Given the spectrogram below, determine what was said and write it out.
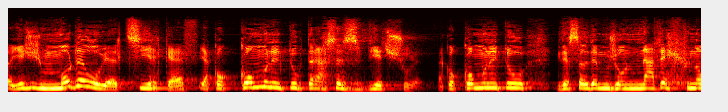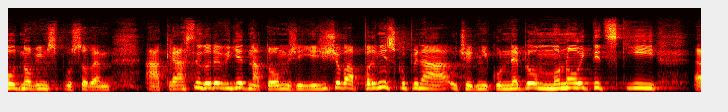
Ježíš modeluje církev jako komunitu, která se zvětšuje jako komunitu, kde se lidé můžou nadechnout novým způsobem. A krásně to jde vidět na tom, že Ježíšová první skupina učedníků nebyl monolitický uh,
